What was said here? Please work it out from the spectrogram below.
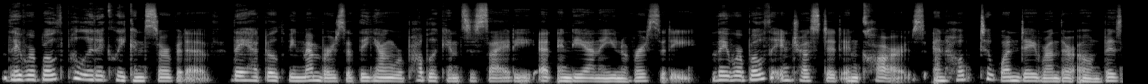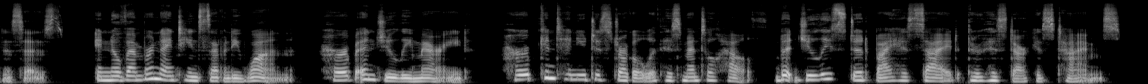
They were both politically conservative. They had both been members of the Young Republican Society at Indiana University. They were both interested in cars and hoped to one day run their own businesses. In November 1971, Herb and Julie married. Herb continued to struggle with his mental health, but Julie stood by his side through his darkest times.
